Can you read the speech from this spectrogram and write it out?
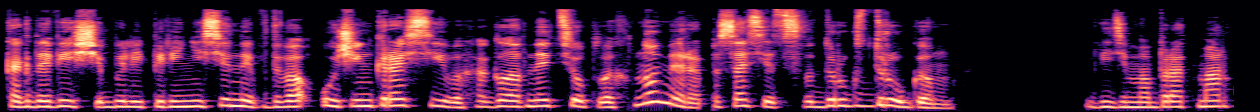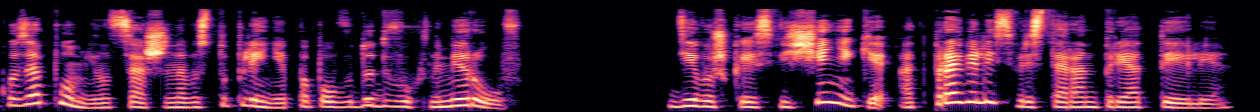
Когда вещи были перенесены в два очень красивых, а главное теплых номера по соседству друг с другом, видимо, брат Марко запомнил Сашино выступление по поводу двух номеров, девушка и священники отправились в ресторан при отеле.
